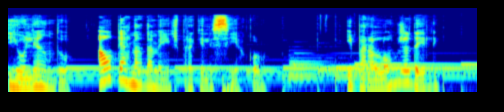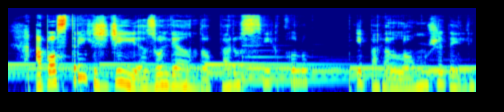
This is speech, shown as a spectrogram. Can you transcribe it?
E olhando alternadamente para aquele círculo e para longe dele, após três dias olhando para o círculo e para longe dele,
